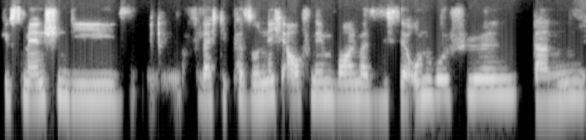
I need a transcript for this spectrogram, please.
Gibt es Menschen, die vielleicht die Person nicht aufnehmen wollen, weil sie sich sehr unwohl fühlen, dann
